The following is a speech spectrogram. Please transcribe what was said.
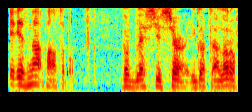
It is not possible. God bless you, sir. You got a lot of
